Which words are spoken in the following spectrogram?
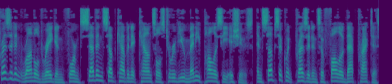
President Ronald Reagan formed seven subcabinet councils to review many policy issues, and subsequent presidents have followed that practice.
